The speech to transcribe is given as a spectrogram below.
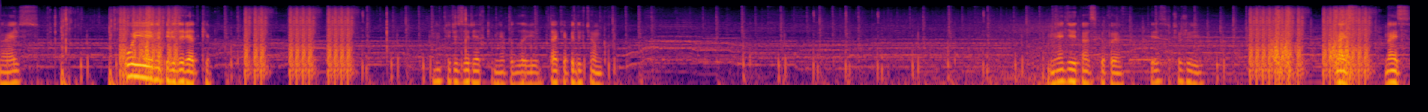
Nice. Ой, на перезарядке. На перезарядке меня подловил. Так, я пойду в темку. У меня 19 хп. Если что живи. Nice. Nice.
